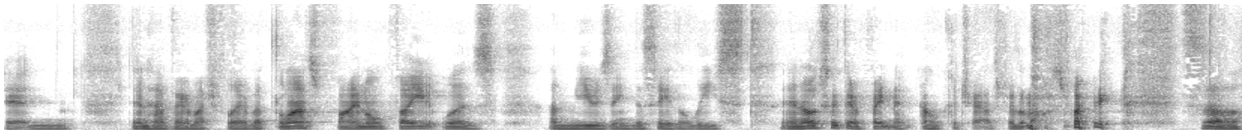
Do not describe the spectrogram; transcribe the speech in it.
and didn't have very much flair. But the last final fight was amusing to say the least. And it looks like they're fighting in Alcatraz for the most part. so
